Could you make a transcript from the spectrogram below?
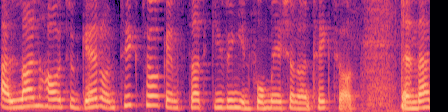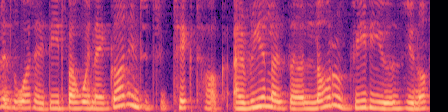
I learned how to get on TikTok and start giving information on TikTok. And that is what I did. But when I got into t- TikTok, I realized there are a lot of videos, you know,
